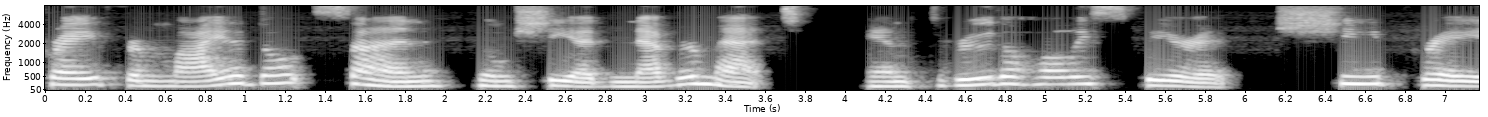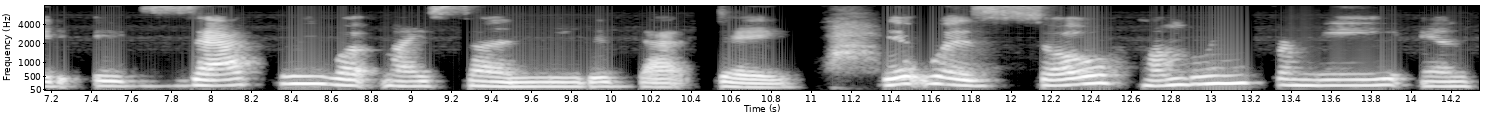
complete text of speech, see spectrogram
pray for my adult son, whom she had never met. And through the Holy Spirit, she prayed exactly what my son needed that day. It was so humbling for me and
